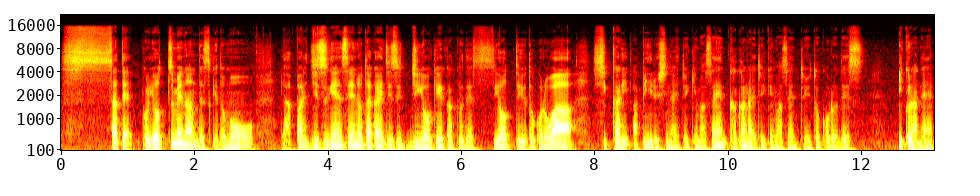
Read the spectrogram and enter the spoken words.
さてこれ4つ目なんですけどもやっぱり実現性の高い事業計画ですよっていうところはしっかりアピールしないといけません書かないといけませんというところです。いくらね、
